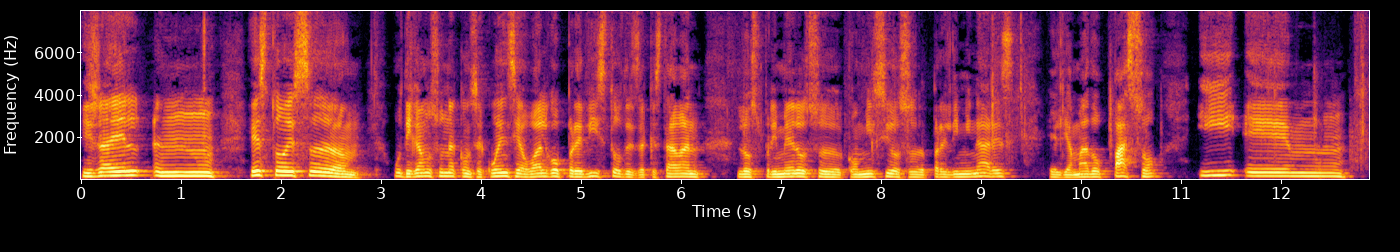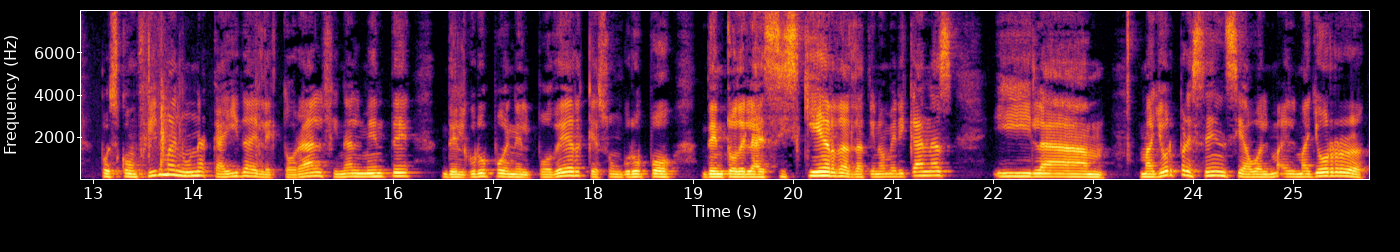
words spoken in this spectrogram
Israel, mm, esto es, um, digamos, una consecuencia o algo previsto desde que estaban los primeros uh, comicios uh, preliminares, el llamado paso, y em, pues confirman una caída electoral finalmente del grupo en el poder, que es un grupo dentro de las izquierdas latinoamericanas, y la mayor presencia o el, mayor,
